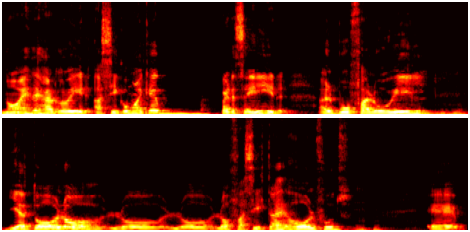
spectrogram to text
No es dejarlo ir. Así como hay que perseguir al Buffalo Bill y a todos los, los, los- los fascistas de Whole Foods, eh,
